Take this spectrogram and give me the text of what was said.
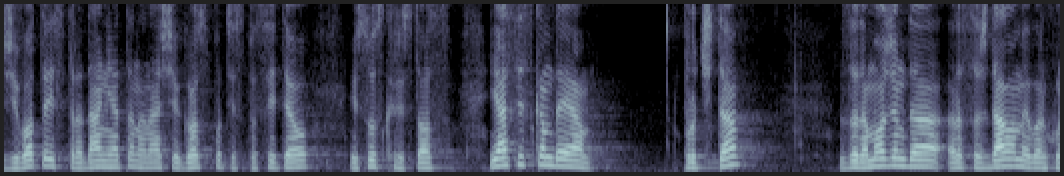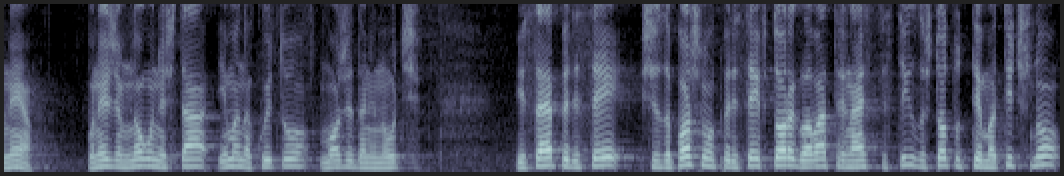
живота и страданията на нашия Господ и Спасител Исус Христос. И аз искам да я прочита, за да можем да разсъждаваме върху нея, понеже много неща има, на които може да ни научи. Исаия 50, ще започнем от 52 глава 13 стих, защото тематично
